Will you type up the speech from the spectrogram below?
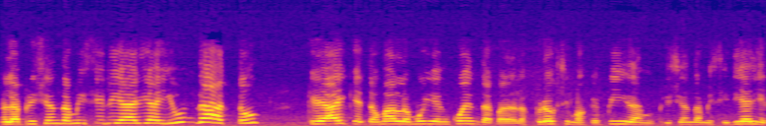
la prisión domiciliaria y un dato que hay que tomarlo muy en cuenta para los próximos que pidan prisión domiciliaria,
